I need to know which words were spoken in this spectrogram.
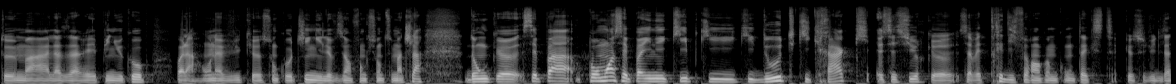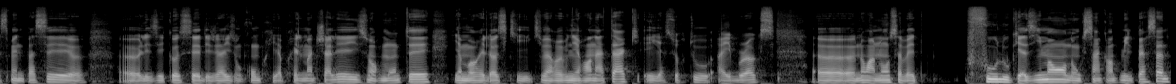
Thomas, Lazare, Pinuco. Voilà, on a vu que son coaching, il le faisait en fonction de ce match-là. Donc, c'est pas, pour moi, c'est pas une équipe qui, doute, qui craque. C'est sûr que ça va être très différent comme contexte que celui de la semaine passée. Euh, euh, les Écossais, déjà, ils ont compris après le match aller, ils sont remontés. Il y a Morelos qui, va revenir en attaque et il y a surtout Ibrox. Euh, normalement, ça va être full ou quasiment, donc 50 000 personnes.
